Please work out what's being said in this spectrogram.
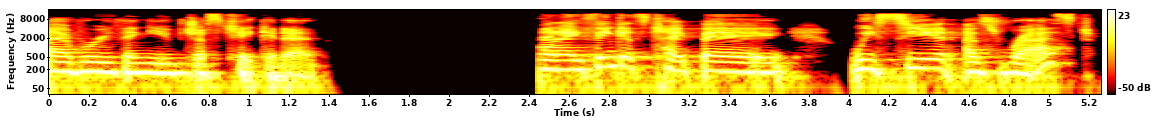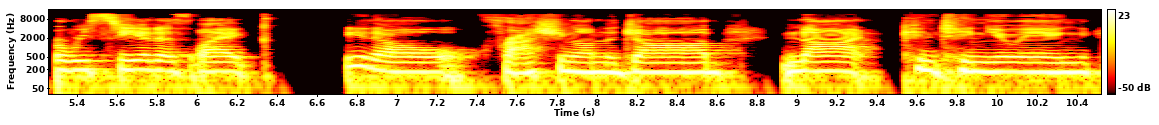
everything you've just taken in. And I think it's type A. We see it as rest or we see it as like, you know, crashing on the job, not continuing.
